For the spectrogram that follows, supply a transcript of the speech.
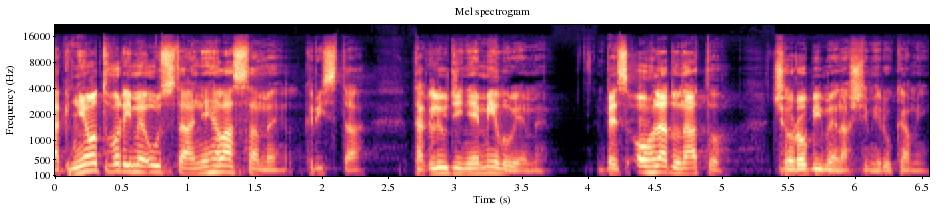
Ak neotvoríme ústa a nehlasame Krista, tak ľudí nemilujeme. Bez ohľadu na to, čo robíme našimi rukami.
